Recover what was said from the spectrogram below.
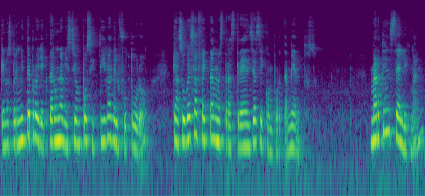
que nos permite proyectar una visión positiva del futuro que a su vez afecta nuestras creencias y comportamientos. Martin Seligman,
